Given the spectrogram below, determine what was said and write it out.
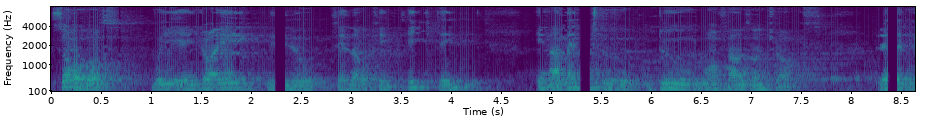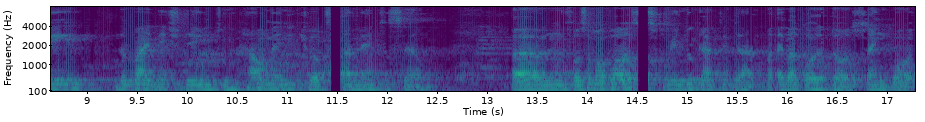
some of us, we enjoy, you know, saying that, okay, each day, if I'm meant to do 1,000 trucks, let me divide each day into how many trucks I'm meant to sell. Um, for some of us, we look at it that whatever God does, thank God.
